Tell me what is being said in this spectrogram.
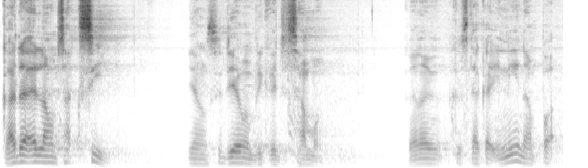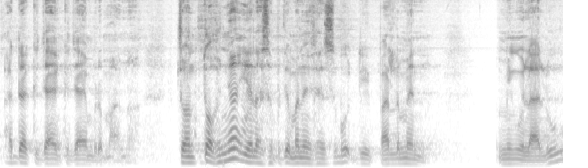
kadar allowance saksi yang sedia memberi kerjasama. Kerana setakat ini nampak ada kejayaan-kejayaan bermakna. Contohnya ialah seperti mana saya sebut di parlimen minggu lalu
